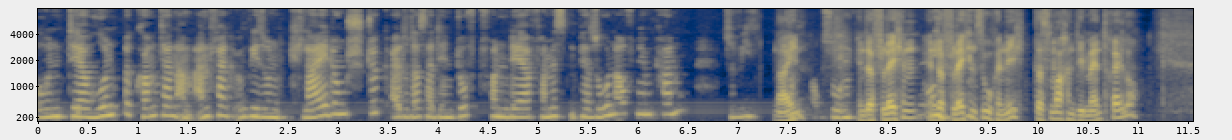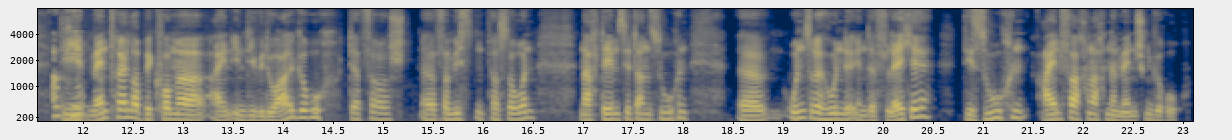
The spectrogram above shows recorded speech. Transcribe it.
Und der Hund bekommt dann am Anfang irgendwie so ein Kleidungsstück, also dass er den Duft von der vermissten Person aufnehmen kann. So Nein, so in, der Flächen, in der Flächensuche nicht. Das machen die Mentrailer. Okay. Die Mentrailer bekommen einen Individualgeruch der ver, äh, vermissten Person, nachdem sie dann suchen. Äh, unsere Hunde in der Fläche, die suchen einfach nach einem Menschengeruch.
